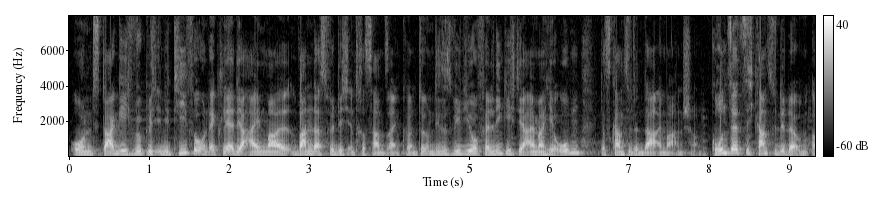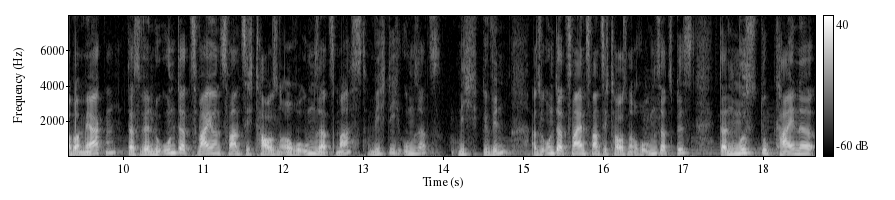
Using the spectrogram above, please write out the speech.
und da gehe ich wirklich in die Tiefe und erkläre dir einmal, wann das für dich interessant sein könnte. Und dieses Video verlinke ich dir einmal hier oben, das kannst du dir da einmal anschauen. Grundsätzlich kannst du dir aber merken, dass wenn du unter 22.000 Euro Umsatz machst, wichtig, Umsatz, nicht Gewinn, also unter 22.000 Euro Umsatz bist, dann musst du keine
